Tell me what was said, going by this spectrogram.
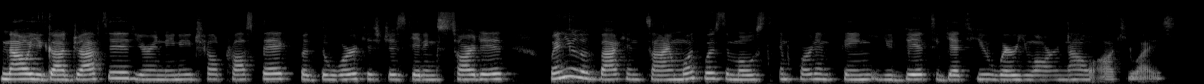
Now you got drafted you're an nhl prospect but the work is just getting started. When you look back in time what was the most important thing you did to get you where you are now hockey wise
